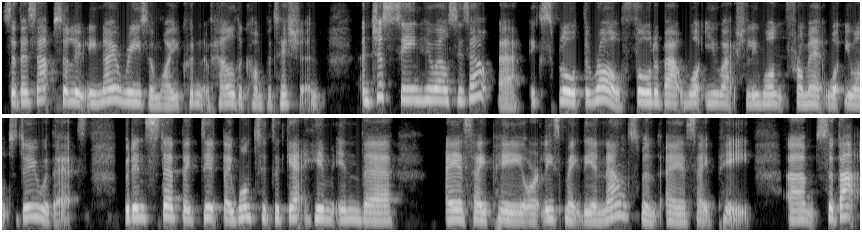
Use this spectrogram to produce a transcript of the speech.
So there's absolutely no reason why you couldn't have held a competition and just seen who else is out there, explored the role, thought about what you actually want from it, what you want to do with it. But instead they did they wanted to get him in there ASAP or at least make the announcement ASAP. Um, so that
